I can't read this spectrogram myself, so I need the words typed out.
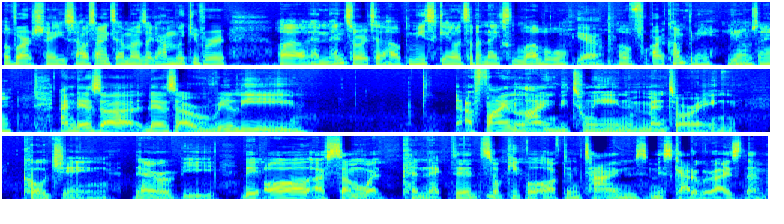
of our space. I was talking to Emma. I was like, I'm looking for uh, a mentor to help me scale to the next level Yeah. of our company. You know what I'm mm-hmm. saying? And there's a there's a really a fine line between mentoring, coaching, therapy. They all are somewhat connected, so mm-hmm. people oftentimes miscategorize them.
